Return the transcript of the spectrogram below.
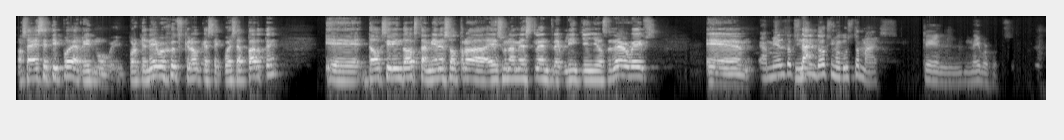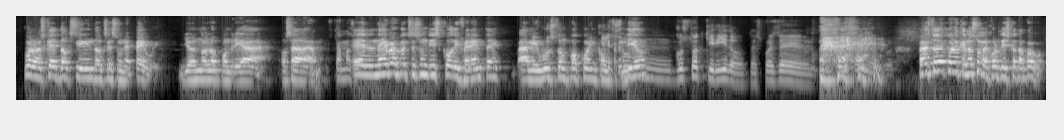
O sea, ese tipo de ritmo, güey. Porque Neighborhoods creo que se cuece aparte. Eh, Dogs Eating Dogs también es otra, es una mezcla entre Blink Angels and Airwaves. Eh, a mí el Dogs Eating Dogs me gusta más que el Neighborhoods. Bueno, es que Dogs Eating Dogs es un EP, güey. Yo no lo pondría, o sea, el Neighborhoods es un disco diferente, a mi gusto un poco incomprendido. Es un gusto adquirido después de años. pero estoy de acuerdo que no es su mejor disco tampoco,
